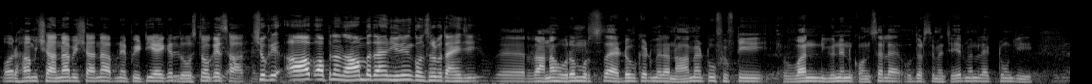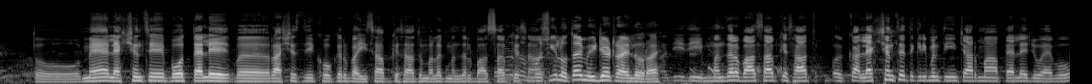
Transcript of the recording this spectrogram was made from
اور ہم شانہ بشانہ اپنے پی ٹی آئی کے دوستوں کے ساتھ شکریہ۔ آپ اپنا نام بتائیں یونین کونسل بتائیں جی۔ رانا ہورم مرسدہ ایڈوکیٹ میرا نام ہے two fifty one union council ہے ادھر سے میں چیئرمین الیکٹ ہوں جی۔ تو میں الیکشن سے بہت پہلے راشد صدیق ہو کر بھائی صاحب کے ساتھ ملک منظر باز صاحب کے ساتھ۔ مشکل ہوتا ہے میڈیا ٹرائل ہو رہا ہے۔ جی جی منظر باز صاحب کے ساتھ الیکشن سے تقریباً تین چار ماہ پہلے جو ہے وہ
